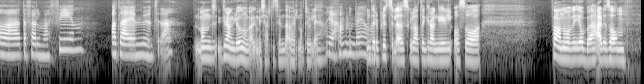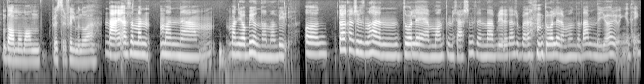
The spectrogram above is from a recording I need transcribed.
og at jeg føler meg fin, at jeg er immun til det. Man krangler jo noen ganger med kjæresten sin, det er jo helt naturlig. Ja, men det er Om dere plutselig skulle hatt en krangel, og så Faen, nå må vi jobbe. Er det sånn? Og da må man plutselig filme noe. Nei, altså, man, man, ehm, man jobber jo når man vil. Og da kanskje hvis man har en dårlig måned med kjæresten sin, da blir det kanskje bare en dårligere måned der, men det gjør jo ingenting.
